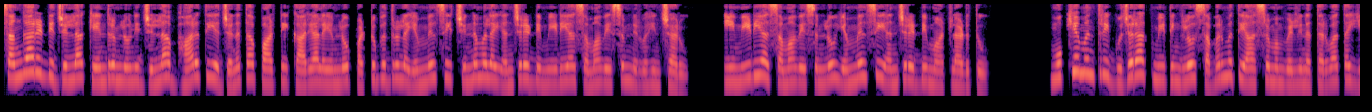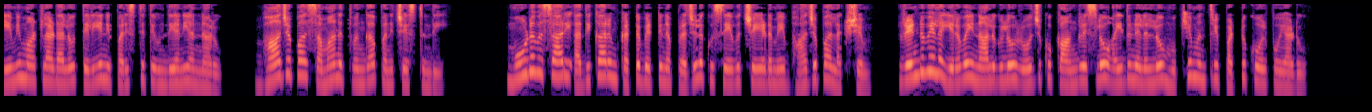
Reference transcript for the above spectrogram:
సంగారెడ్డి జిల్లా కేంద్రంలోని జిల్లా భారతీయ జనతా పార్టీ కార్యాలయంలో పట్టుభద్రుల ఎమ్మెల్సీ చిన్నమలై అంజిరెడ్డి మీడియా సమావేశం నిర్వహించారు. ఈ మీడియా సమావేశంలో ఎమ్మెల్సీ అంజిరెడ్డి మాట్లాడుతూ ముఖ్యమంత్రి గుజరాత్ మీటింగ్లో సబర్మతి ఆశ్రమం వెళ్ళిన తర్వాత ఏమి మాట్లాడాలో తెలియని పరిస్థితి ఉంది అని అన్నారు. భాజపా సమానత్వంగా పనిచేస్తుంది. మూడవసారి అధికారం కట్టబెట్టిన ప్రజలకు సేవ చేయడమే భాజపా లక్ష్యం. రెండువేల ఇరవై నాలుగులో రోజుకు కాంగ్రెస్లో ఐదు నెలల్లో ముఖ్యమంత్రి పట్టు కోల్పోయాడు.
